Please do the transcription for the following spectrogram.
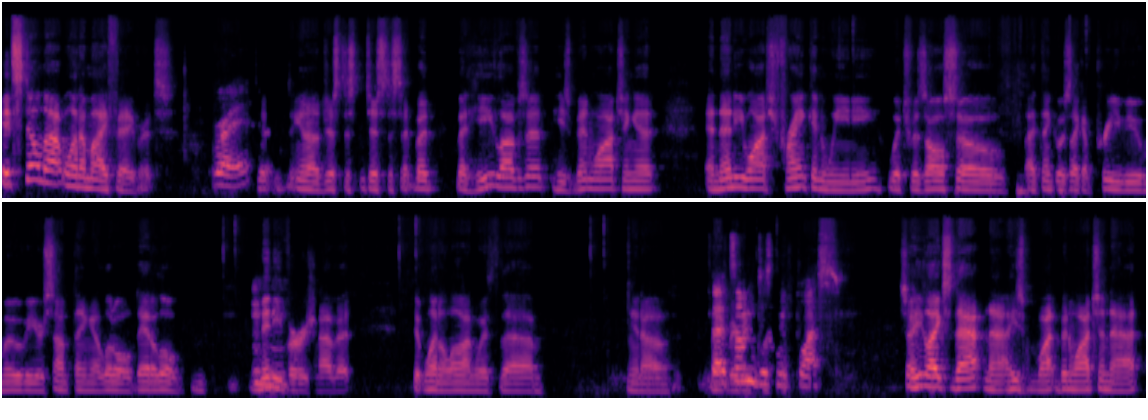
it's still not one of my favorites. Right. You know, just to, just to say, but but he loves it. He's been watching it, and then he watched Frankenweenie, which was also I think it was like a preview movie or something. A little they had a little mm-hmm. mini version of it that went along with, uh, you know, that's on Disney Plus. So he likes that now. He's been watching that,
